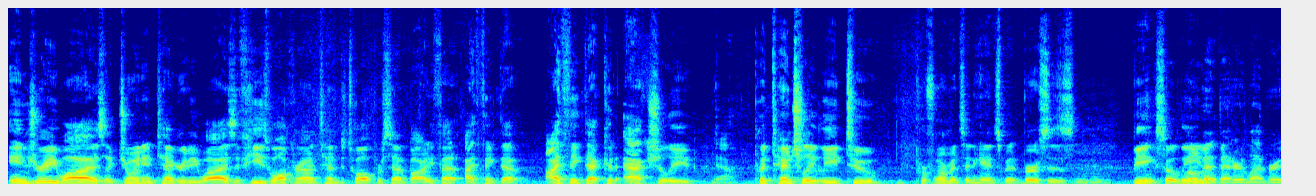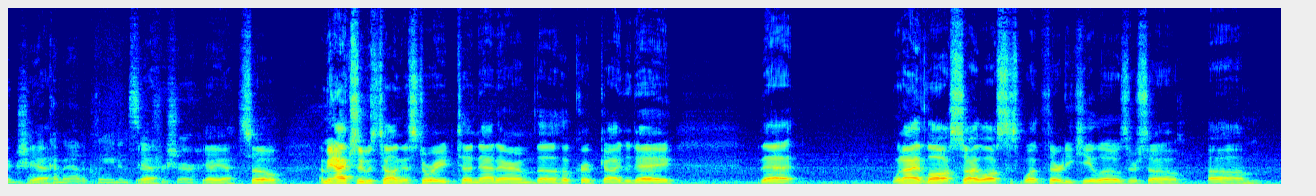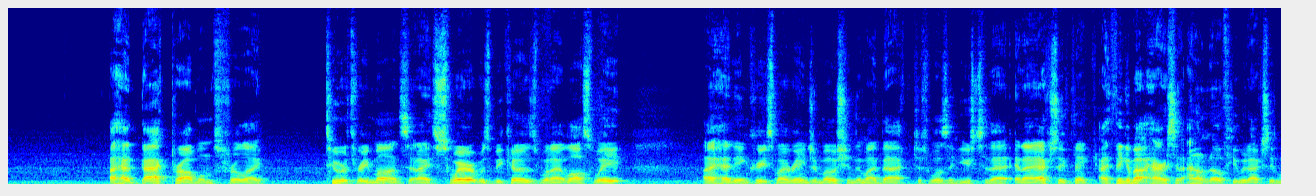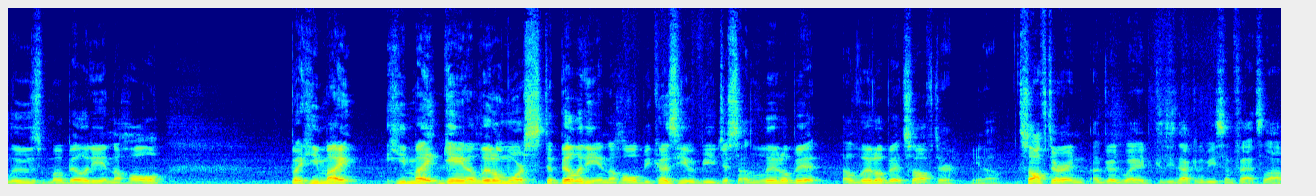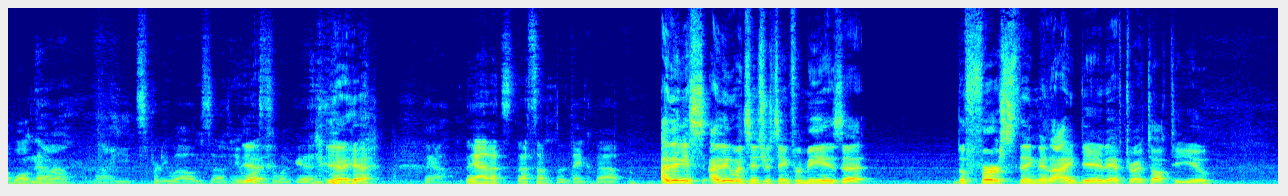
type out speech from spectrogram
injury wise, like joint integrity wise, if he's walking around ten to twelve percent body fat, I think that I think that could actually Yeah. potentially lead to performance enhancement versus hmm being so lean. A little bit better leverage Yeah. coming out of clean and stuff Yeah. for sure. Yeah, yeah. So, I mean, I actually was telling this story to Nat Arem, the hook grip guy, today, that when I had lost, so I lost what thirty kilos or so. Um, I had back problems for like two or three months, and I swear it was because when I lost weight, I had increased my range of motion, and my back just wasn't used to that. And I actually think I think about Harrison. I don't know if he would actually lose mobility in the hole, but he might he might gain a little more stability in the hole because he would be just a little bit a little bit softer, you know, softer in a good way because he's not going to be some fat slob walking No, around. no, he eats pretty well and stuff. He Yeah. wants to look good. Yeah, yeah. yeah, yeah. That's that's something to think about. I think it's I think what's interesting for me is that the first thing that I did after I talked to you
